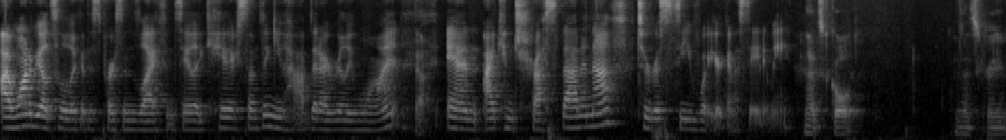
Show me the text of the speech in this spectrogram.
I want to be able to look at this person's life and say like, hey, there's something you have that I really want, Yeah. and I can trust that enough to receive what you're gonna say to me. That's gold. That's great.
